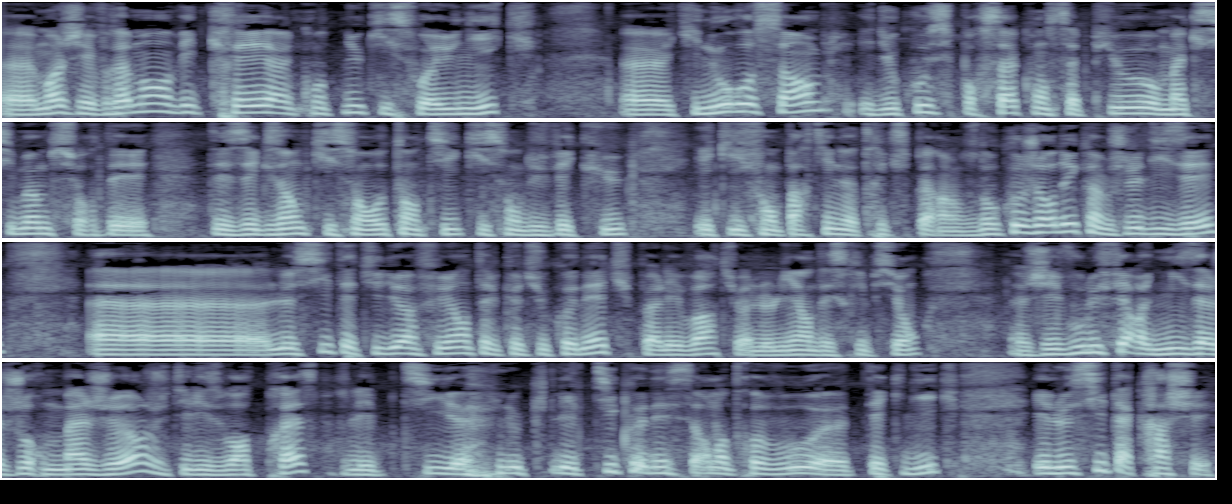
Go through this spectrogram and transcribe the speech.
Moi, j'ai vraiment envie de créer un contenu qui soit unique, euh, qui nous ressemble, et du coup, c'est pour ça qu'on s'appuie au maximum sur des des exemples qui sont authentiques, qui sont du vécu et qui font partie de notre expérience. Donc aujourd'hui, comme je le disais, euh, le site étudiant influent tel que tu connais, tu peux aller voir, tu as le lien en description. Euh, j'ai voulu faire une mise à jour majeure. J'utilise WordPress pour les petits les petits connaisseurs d'entre vous techniques, et le site a craché.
